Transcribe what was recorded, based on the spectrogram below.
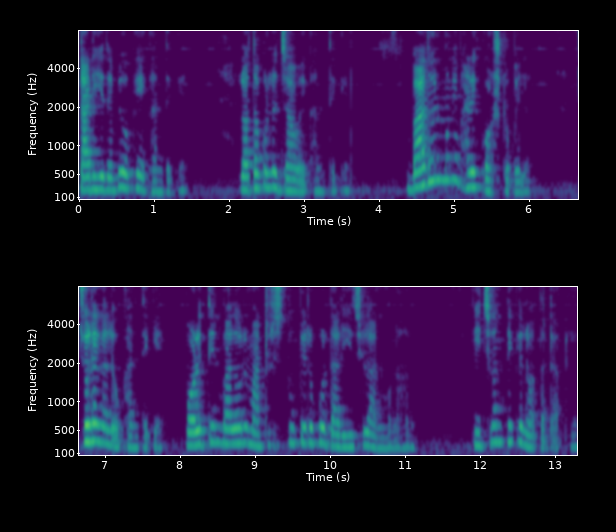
তাড়িয়ে দেবে ওকে এখান থেকে। লতা বলল, যাও এখান থেকে। বাদল মনে ভারী কষ্ট পেল। চলে গেল ওখান থেকে। পরের দিন বাদল মাটির স্তূপের ওপর দাঁড়িয়েছিল আনমনা হয়। পিছন থেকে লতা ডাকলো,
